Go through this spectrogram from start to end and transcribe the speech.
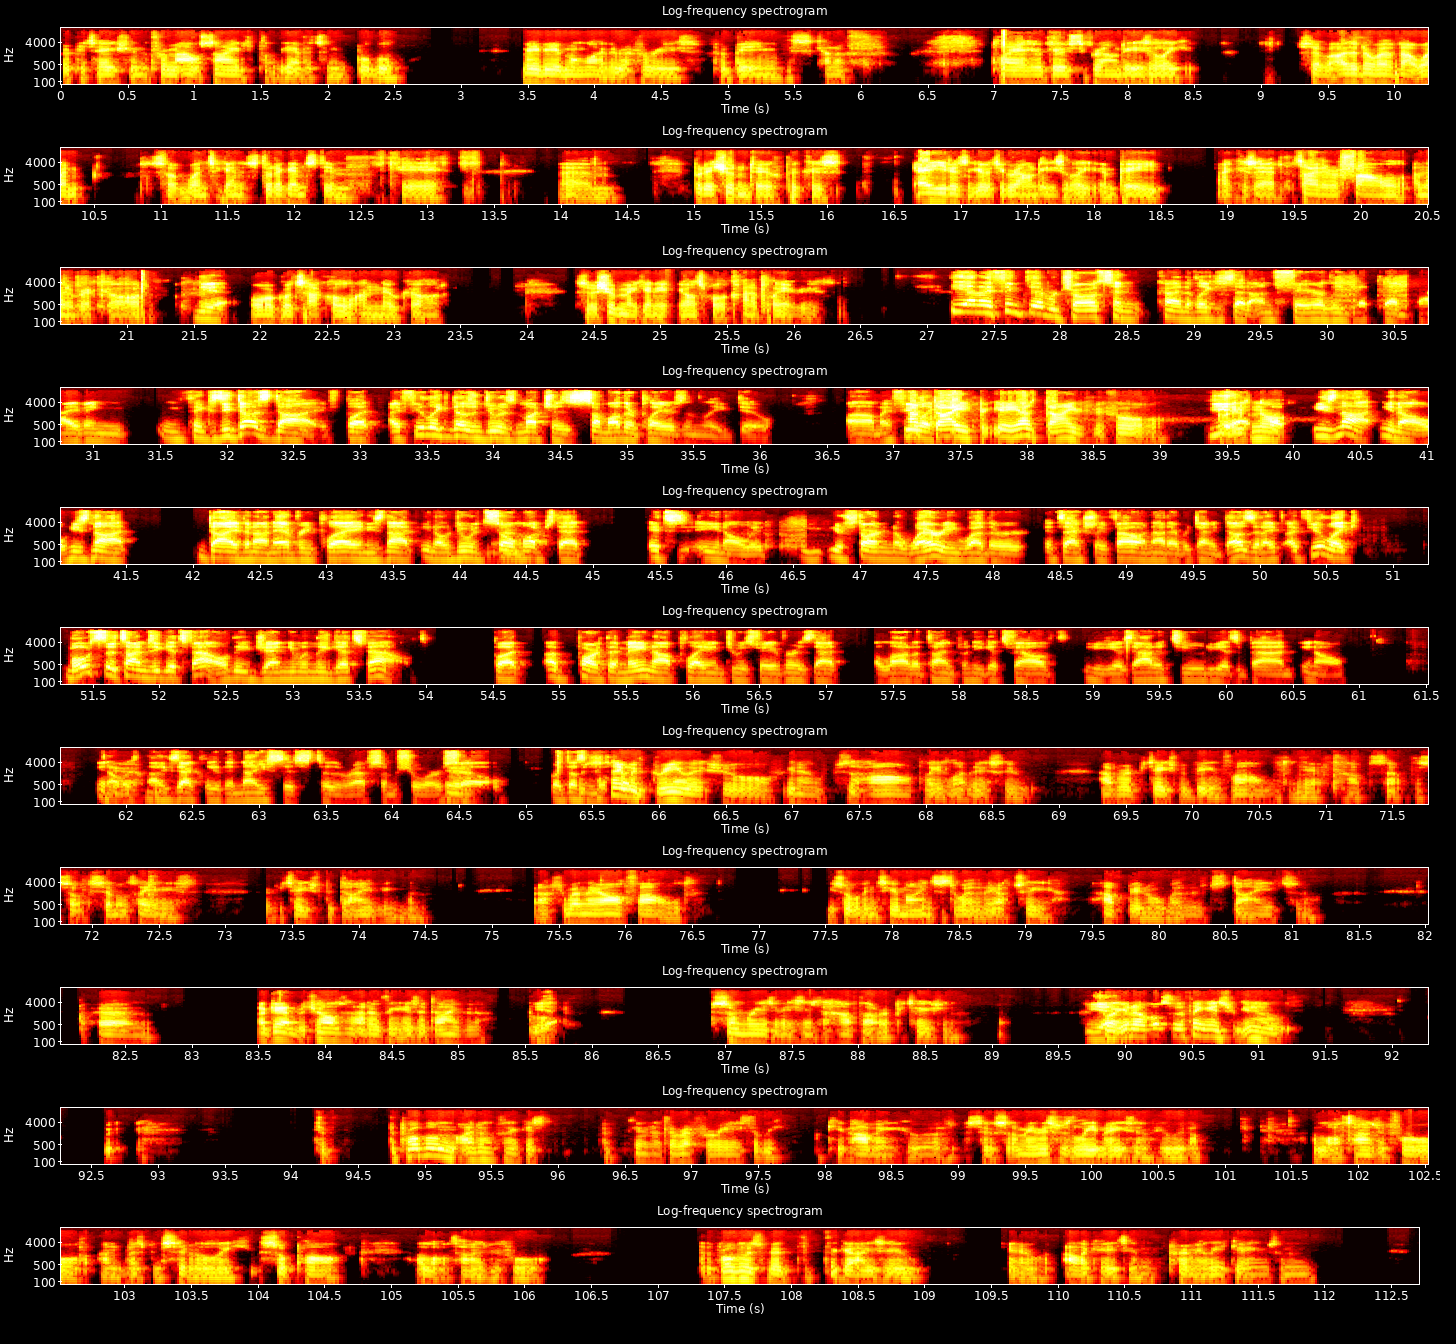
reputation from outside like the Everton bubble, maybe among like the referees for being this kind of player who goes to ground easily. So I don't know whether that went sort of went against stood against him here, um, but it shouldn't do because a, he doesn't go to ground easily, and B, like I said, it's either a foul and then a red card, Yeah. or a good tackle and no card. So it shouldn't make any odds what kind of player he is. Yeah, and I think that Richarlison kind of, like you said, unfairly gets that diving thing because he does dive, but I feel like he doesn't do as much as some other players in the league do. Um, I feel like dived, yeah, he has dived before. but yeah, he's not. he's not. You know, he's not diving on every play, and he's not. You know, doing so Yeah. much that it's you know it, you're starting to worry whether it's actually a foul or not every time he does it. I, I feel like most of the times he gets fouled, he genuinely gets fouled. But a part that may not play into his favor is that a lot of times when he gets fouled, he gives attitude. He has a bad, you know, you know, it's not exactly the nicest to the refs, I'm sure. Yeah. So, or it It's doesn't the look same like with Grealish or you know Zaha players like this who have a reputation for being fouled and yet have set the sort of simultaneous reputation for diving. And actually, when they are fouled, you're sort of in two minds as to whether they actually have been or whether they've just dived. So, um, again, Richarlison, I don't think is a diver, but Yeah. for some reason he seems to have that reputation. yeah, But you know, also the thing is, you know, the the problem I don't think is you know the referees that we keep having who are so. so- I mean, this was Lee Mason who we got a lot of times before and has been similarly subpar a lot of times before. But the problem is with the guys who you know allocating Premier League games and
